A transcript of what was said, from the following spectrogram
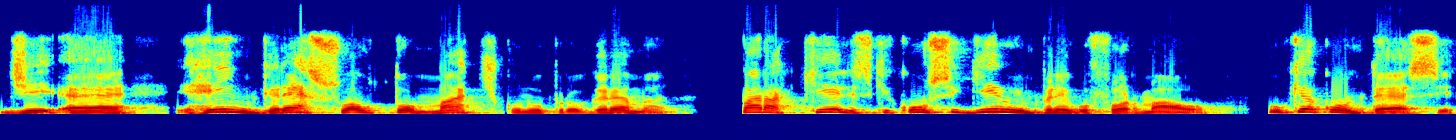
de é, reingresso automático no programa para aqueles que conseguiram emprego formal. O que acontece?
